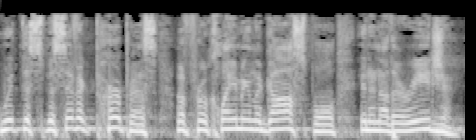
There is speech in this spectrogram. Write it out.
with the specific purpose of proclaiming the gospel in another region.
